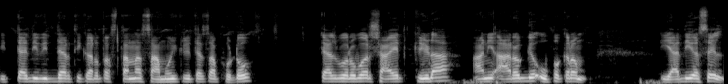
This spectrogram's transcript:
इत्यादी विद्यार्थी करत असताना सामूहिकरित्याचा फोटो. त्याचबरोबर शाळेत क्रीडा आणि आरोग्य उपक्रम यादी असेल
